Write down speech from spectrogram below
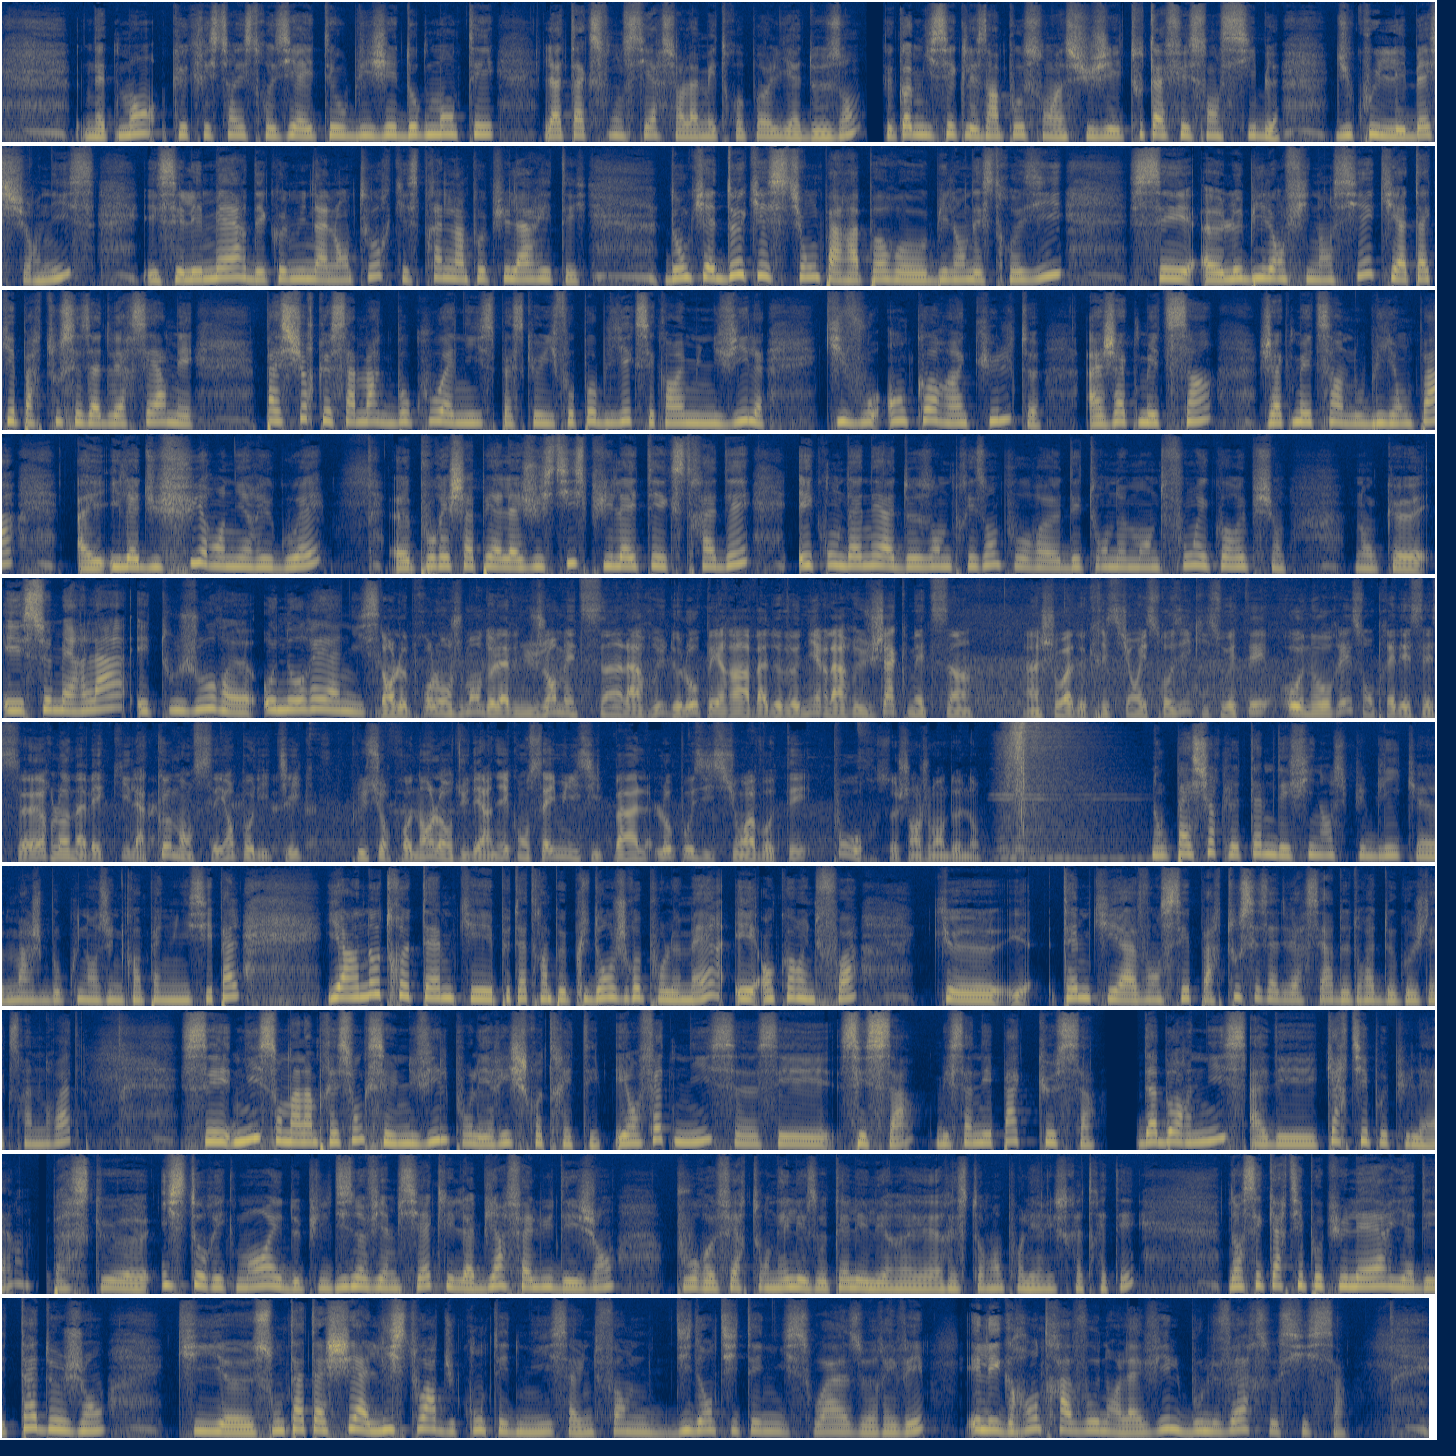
nettement, que Christian Estrosi a été obligé d'augmenter la taxe foncière sur la métropole il y a deux ans, que comme il sait que les impôts sont un sujet tout à fait sensible, du coup il les baisse sur Nice, et c'est les maires des communes alentours qui se prennent l'impopularité. Donc il y a deux questions par rapport au bilan d'Estrosi. C'est euh, le bilan financier qui est attaqué par tous ses adversaires, mais pas sûr que ça marque beaucoup à Nice parce qu'il faut pas oublier que c'est quand même une ville qui voue encore un culte à Jacques Médecin. Jacques Médecin, n'oublions pas, il a dû fuir en Uruguay euh, pour échapper à la justice, puis il a été extradé et condamné à deux ans de prison pour euh, détournement de fonds et corruption. Donc, euh, et ce maire-là est toujours honoré à Nice. Dans le prolongement de l'avenue Jean Médecin, la rue de l'Opéra va devenir la rue Jacques Médecin. Un choix de Christian Estrosi qui souhaitait honorer son prédécesseur, l'homme avec qui il a commencé en politique. Plus surprenant, lors du dernier conseil municipal, l'opposition a voté pour ce changement de nom. Donc pas sûr que le thème des finances publiques euh, marche beaucoup dans une campagne municipale. Il y a un autre thème qui est peut-être un peu plus dangereux pour le maire et encore une fois, que, thème qui est avancé par tous ses adversaires de droite, de gauche, d'extrême droite c'est Nice, on a l'impression que c'est une ville pour les riches retraités. Et en fait, Nice, euh, c'est ça, mais ça n'est pas que ça. D'abord, Nice a des quartiers populaires parce que euh, historiquement et depuis le 19e siècle, il a bien fallu des gens pour euh, faire tourner les hôtels et les restaurants pour les riches retraités. Dans ces quartiers populaires, il y a des tas de gens qui euh, sont attachés à l'histoire du comté de Nice, à une forme d'identité niçoise rêvée. Et les grands travaux dans la ville bouleversent aussi ça.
